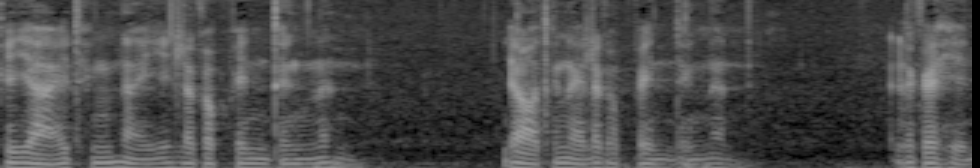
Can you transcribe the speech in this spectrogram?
ขยายถึงไหนแล้วก็เป็นถึงนั่น ย่อถึงไหนแล้วก็เป็นถึงนั้นแล้วก็เห็น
